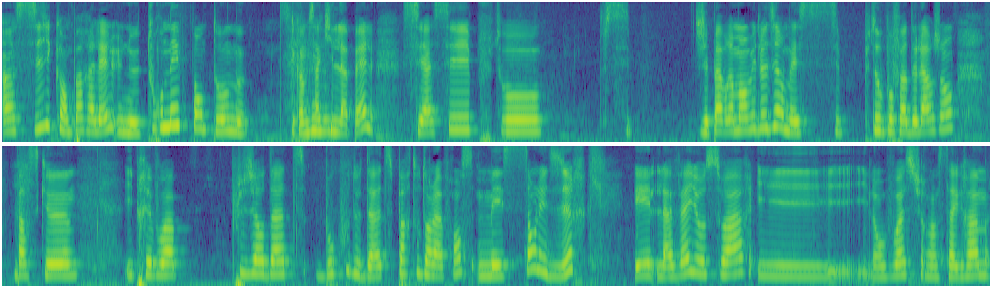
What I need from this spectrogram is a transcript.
ainsi qu'en parallèle une tournée fantôme. C'est comme ça qu'il l'appelle. C'est assez plutôt. J'ai pas vraiment envie de le dire, mais c'est plutôt pour faire de l'argent parce que il prévoit plusieurs dates, beaucoup de dates partout dans la France, mais sans les dire. Et la veille au soir, il, il envoie sur Instagram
